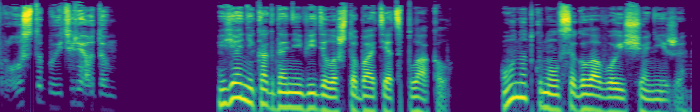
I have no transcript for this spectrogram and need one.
просто быть рядом». Я никогда не видела, чтобы отец плакал. Он уткнулся головой еще ниже.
